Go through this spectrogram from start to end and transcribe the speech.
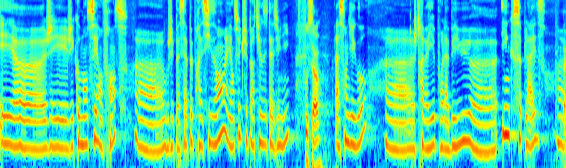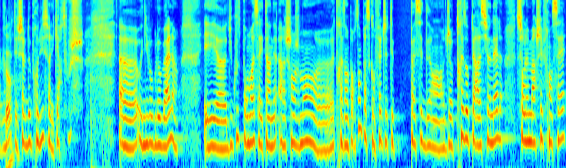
Et euh, j'ai commencé en France, euh, où j'ai passé à peu près 6 ans. Et ensuite, je suis partie aux États-Unis. Où ça? À San Diego. Euh, je travaillais pour la BU euh, Ink Supplies. Euh, J'étais chef de produit sur les cartouches. Euh, au niveau global. Et euh, du coup, pour moi, ça a été un, changement euh, très important parce qu'en fait, j'étais passé d'un job très opérationnel sur le marché français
